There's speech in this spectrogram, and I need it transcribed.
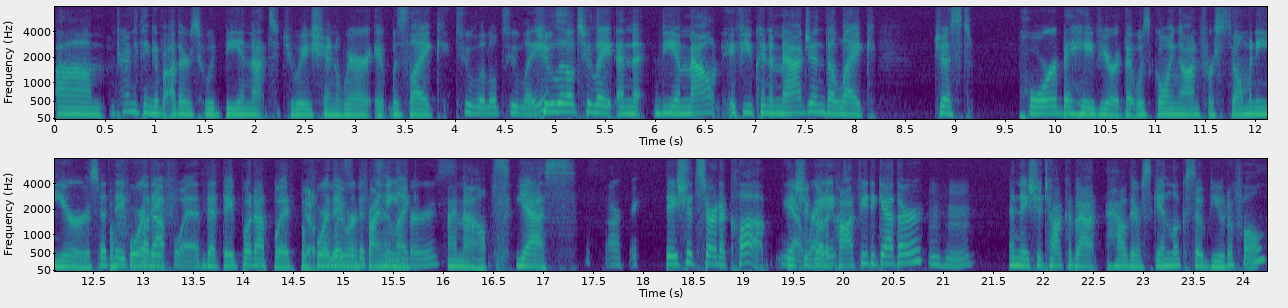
Um, I'm trying to think of others who would be in that situation where it was like Too little, too late. too little, too late. And the, the amount, if you can imagine the like just poor behavior that was going on for so many years That they put they up with. that they put up with before they were Elizabeth finally Chambers. like, I'm out. Yes. Sorry. They should start a club. They Yeah, should go to coffee together mm-hmm. and they should talk about how their skin looks so beautiful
